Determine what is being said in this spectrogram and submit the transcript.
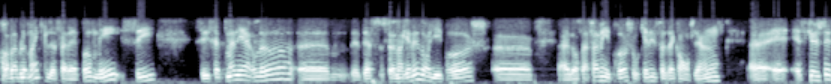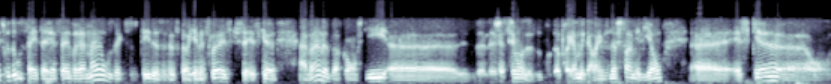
Probablement qu'ils le savaient pas, mais c'est c'est cette manière-là, euh, c'est un organisme dont il est proche, euh, dont sa femme est proche, auquel il faisait confiance. Euh, est-ce que Justin Trudeau s'intéressait vraiment aux activités de cet organisme-là? Est-ce que, est-ce que avant de leur confier euh, la gestion d'un programme de quand même 900 millions, euh, est-ce que euh, on,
